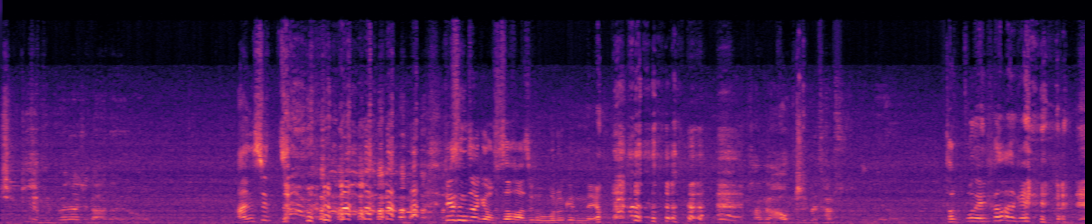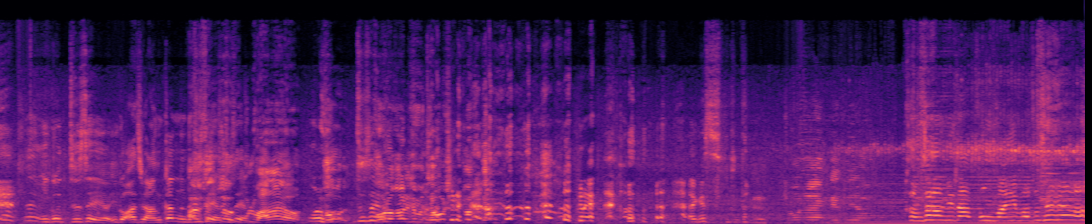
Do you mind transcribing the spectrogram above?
씻기에 불편하지가 않아요. 안 씻죠? 씻은 적이 없어가지고 모르겠네요. 밤에 9시에 탈 수 있겠네요. 덕분에 편하게. 선생님 이거 드세요. 이거 아직 안 깠는데 아니, 드세요. 저 드세요. 물 많아요. 물 더, 드세요. 걸어가려면 더 오실 건데. 그래. 알겠습니다. 네, 좋은 여행 되세요. 감사합니다. 복 많이 받으세요.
